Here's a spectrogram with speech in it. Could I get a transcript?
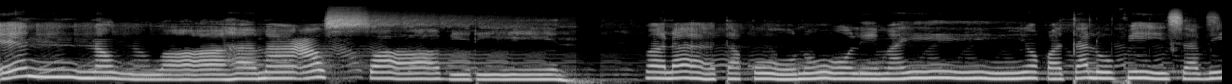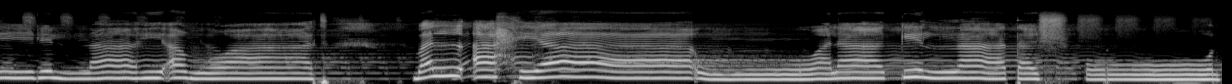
إن الله مع الصابرين. ولا تقولوا لمن يقتل في سبيل الله أموات بل أحياء ولكن لا تشعرون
